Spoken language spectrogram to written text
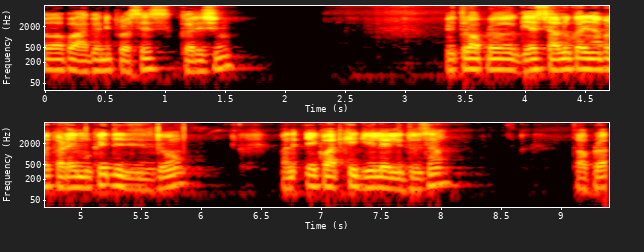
હવે આપણે આગળની પ્રોસેસ કરીશું. મિત્રો, આપણે ગેસ ચાલુ કરીને આપણે કઢાઈ મૂકી દીધી જો. અને એક વાટકી ઘી લઈ લીધું છે. તો આપણે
